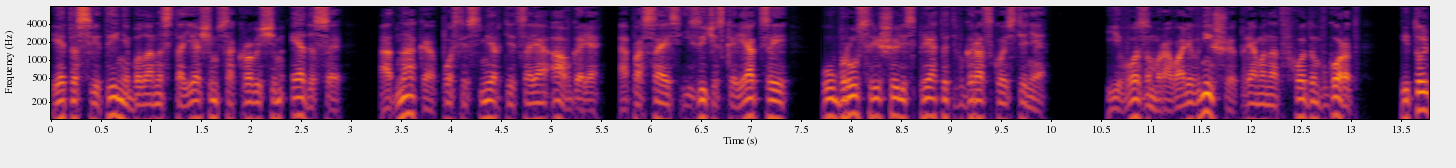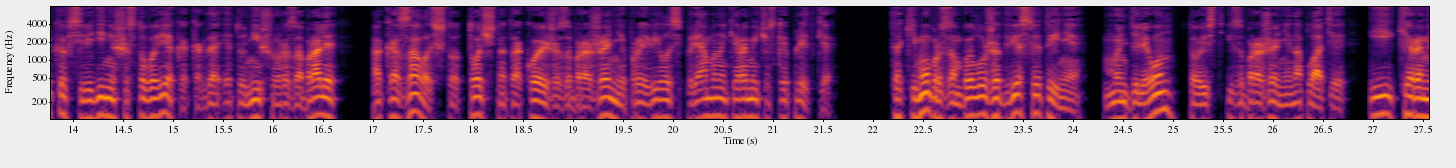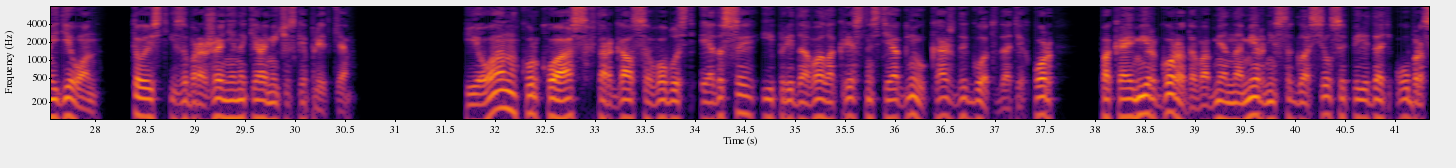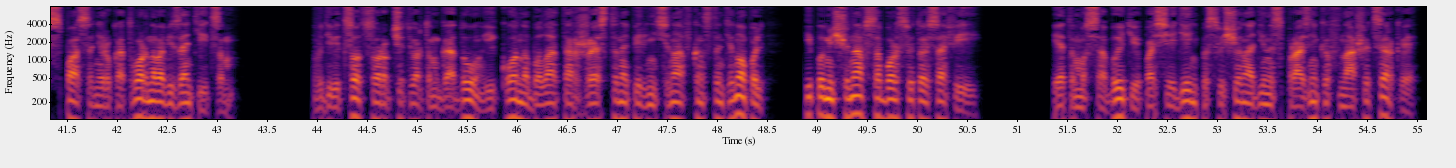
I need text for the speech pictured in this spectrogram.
Эта святыня была настоящим сокровищем Эдоса, однако после смерти царя Авгаря, опасаясь языческой реакции, Убрус решили спрятать в городской стене. Его замуровали в нише, прямо над входом в город, и только в середине VI века, когда эту нишу разобрали, оказалось, что точно такое же изображение проявилось прямо на керамической плитке. Таким образом, было уже две святыни — Манделеон, то есть изображение на платье, и Керамидион, то есть изображение на керамической плитке. Иоанн Куркуас вторгался в область Эдосы и придавал окрестности огню каждый год до тех пор, пока эмир города в обмен на мир не согласился передать образ Спаса Нерукотворного византийцам. В 944 году икона была торжественно перенесена в Константинополь и помещена в собор Святой Софии. Этому событию по сей день посвящен один из праздников нашей церкви.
